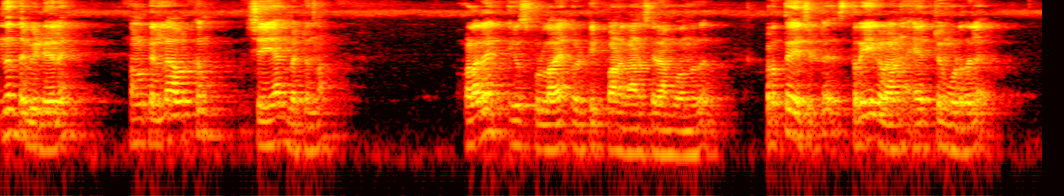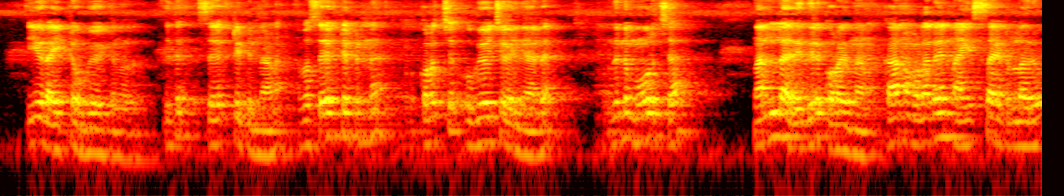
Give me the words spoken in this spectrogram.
ഇന്നത്തെ വീഡിയോയിൽ നമുക്ക് എല്ലാവർക്കും ചെയ്യാൻ പറ്റുന്ന വളരെ യൂസ്ഫുള്ളായ ഒരു ടിപ്പാണ് കാണിച്ചു തരാൻ പോകുന്നത്. പ്രത്യേകിച്ചിട്ട് സ്ത്രീകളാണ് ഏറ്റവും കൂടുതൽ ഈ ഒരു ഐറ്റം ഉപയോഗിക്കുന്നത്. ഇത് സേഫ്റ്റി പിന്നാണ് അപ്പോൾ സേഫ്റ്റി പിന്നെ കുറച്ച് ഉപയോഗിച്ച് കഴിഞ്ഞാൽ ഇതിന്റെ മൂർച്ച നല്ല രീതിയിൽ കുറയുന്നതാണ്. കാരണം വളരെ നൈസായിട്ടുള്ള ഒരു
